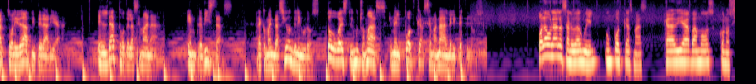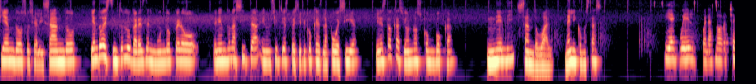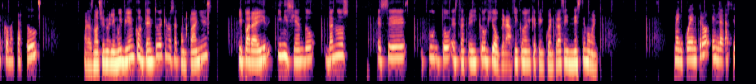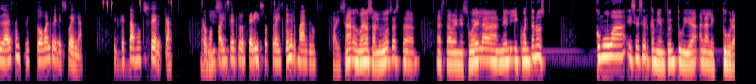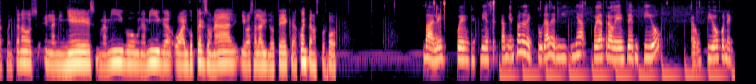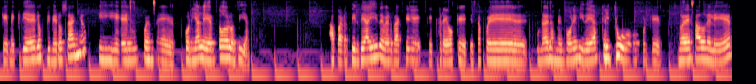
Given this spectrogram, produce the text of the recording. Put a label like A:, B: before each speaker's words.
A: actualidad literaria, el dato de la semana, entrevistas, recomendación de libros, todo esto y mucho más en el podcast semanal de Litéfilos. Hola, hola, los saluda Will, un podcast más. Cada día vamos conociendo, socializando, yendo a distintos lugares del mundo, pero teniendo una cita en un sitio específico que es la poesía. Y en esta ocasión nos convoca Nelly Sandoval. Nelly, ¿cómo estás?
B: Bien, Will, buenas noches, ¿cómo estás tú?
A: Buenas noches, Nelly. Muy bien, contento de que nos acompañes. Y para ir iniciando, danos ese punto estratégico geográfico en el que te encuentras en este momento.
B: Me encuentro en la ciudad de San Cristóbal, Venezuela. Así que estamos cerca. Somos países fronterizos, países hermanos.
A: Paisanos, bueno, saludos hasta, hasta Venezuela, Nelly. Y cuéntanos, ¿Cómo va ese acercamiento en tu vida a la lectura? Cuéntanos en la niñez, un amigo, una amiga o algo personal, ibas a la biblioteca. Cuéntanos, por favor.
B: Vale, pues mi acercamiento a la lectura de niña fue a través de mi tío, un tío con el que me crié los primeros años y él pues me ponía a leer todos los días a partir de ahí, de verdad que, creo que esa fue una de las mejores ideas que él tuvo, porque no he dejado de leer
